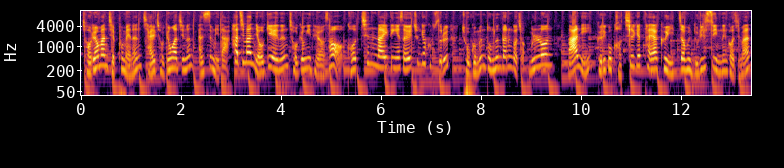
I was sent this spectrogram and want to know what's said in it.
저렴한 제품에는 잘 적용하지 는 않습니다. 하지만 여기에는 적용이 되어서 거친 riding에서의 충격 흡수를 조금은 돕는다는 거죠. 물론 많이 그리고 거칠게 타야 그 이점을 누릴 수 있는 거지만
